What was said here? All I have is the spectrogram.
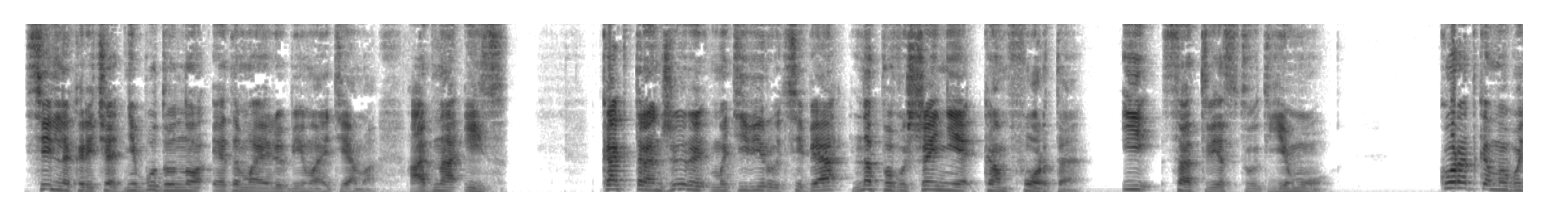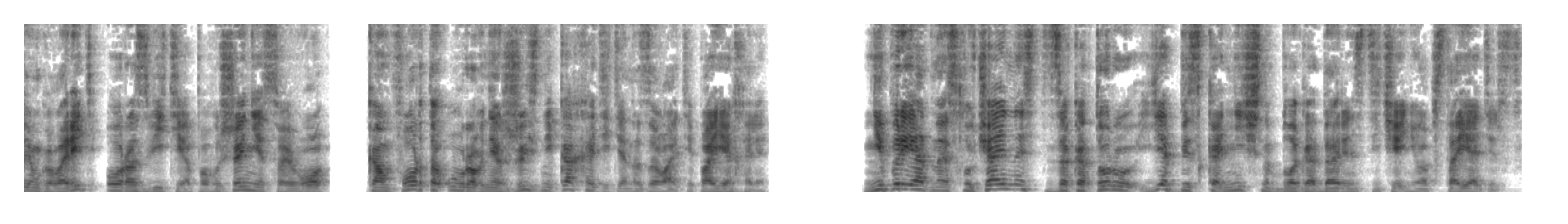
Сильно кричать не буду, но это моя любимая тема. Одна из. Как транжиры мотивируют себя на повышение комфорта и соответствуют ему. Коротко мы будем говорить о развитии, повышении своего комфорта, уровня жизни, как хотите называйте. Поехали. Неприятная случайность, за которую я бесконечно благодарен стечению обстоятельств.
